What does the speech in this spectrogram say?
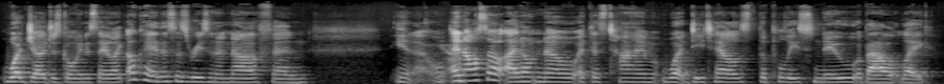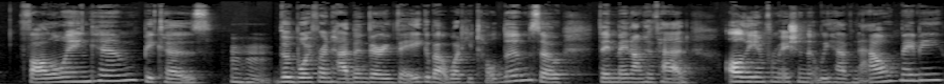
what judge is going to say like, okay, this is reason enough and you know. Yeah. And also I don't know at this time what details the police knew about like following him because mm-hmm. the boyfriend had been very vague about what he told them, so they may not have had all the information that we have now, maybe,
